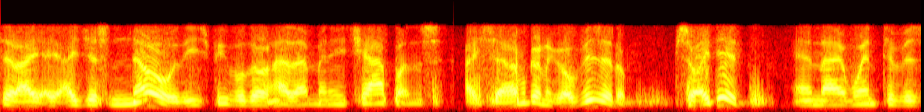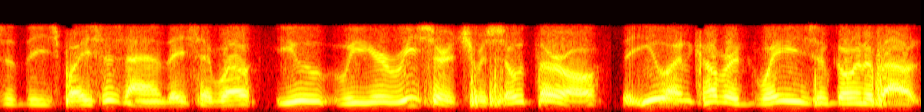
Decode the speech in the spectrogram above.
said, I, I just know these people don't have that many chaplains. I said, I'm going to go visit them. So I did. And I went to visit these places, and they said, well, you, your research was so thorough that you uncovered ways of going about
